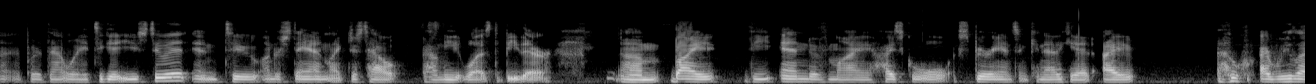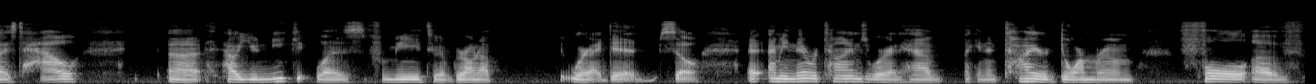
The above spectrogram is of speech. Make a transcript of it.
uh, put it that way, to get used to it and to understand like just how how neat it was to be there. Um, by the end of my high school experience in Connecticut, I I realized how uh, how unique it was for me to have grown up where I did. So, I mean, there were times where I'd have like an entire dorm room full of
